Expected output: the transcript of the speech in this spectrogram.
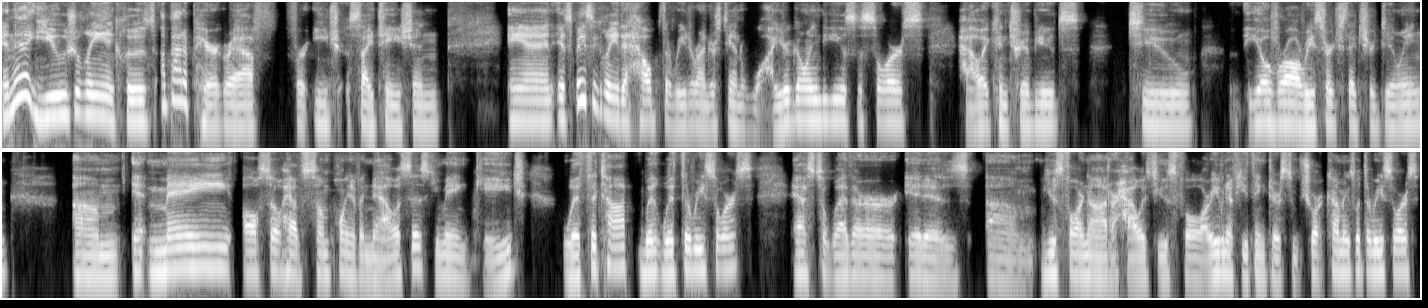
And that usually includes about a paragraph for each citation. And it's basically to help the reader understand why you're going to use the source, how it contributes to the overall research that you're doing. Um, it may also have some point of analysis. You may engage with the top with, with the resource as to whether it is um, useful or not or how it's useful or even if you think there's some shortcomings with the resource.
